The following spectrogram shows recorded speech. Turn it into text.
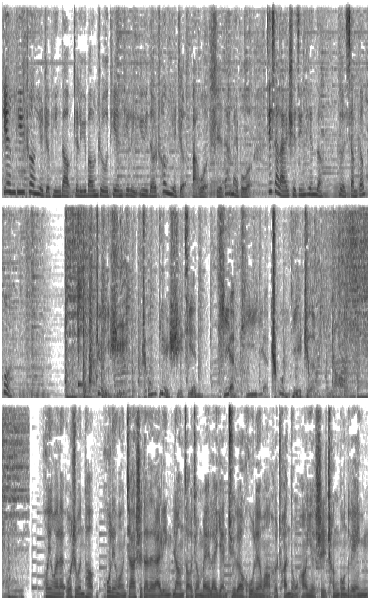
TMT 创业者频道致力于帮助 TMT 领域的创业者把握时代脉搏。接下来是今天的各项干货。这里是充电时间，TMT 创业者频道。欢迎回来，我是文涛。互联网加时代的来临，让早就眉来眼去的互联网和传统行业是成功的联姻。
